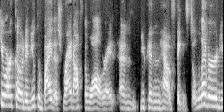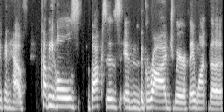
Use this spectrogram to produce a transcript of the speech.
QR code and you can buy this right off the wall, right? And you can have things delivered. You can have cubby holes boxes in the garage where if they want the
